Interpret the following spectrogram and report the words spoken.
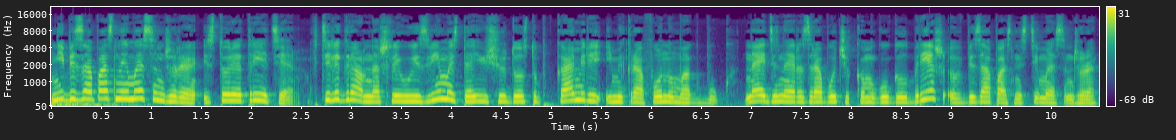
Небезопасные мессенджеры. История третья. В Telegram нашли уязвимость, дающую доступ к камере и микрофону MacBook. Найденная разработчиком Google брешь в безопасности мессенджера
